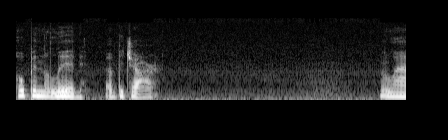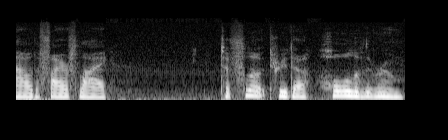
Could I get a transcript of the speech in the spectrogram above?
open the lid of the jar. Allow the firefly to float through the whole of the room.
